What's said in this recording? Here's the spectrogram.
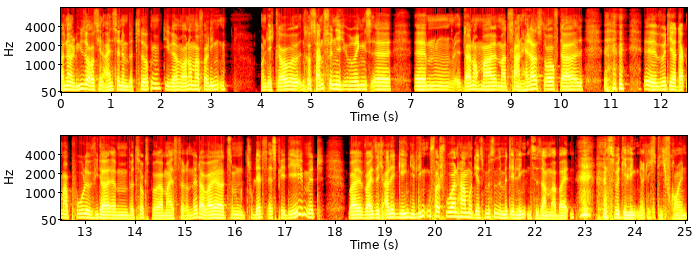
Analyse aus den einzelnen Bezirken, die werden wir auch nochmal verlinken. Und ich glaube, interessant finde ich übrigens, äh, ähm, da nochmal Marzahn-Hellersdorf, da äh, wird ja Dagmar Pohle wieder ähm, Bezirksbürgermeisterin. Ne? Da war ja zum, zuletzt SPD mit, weil, weil sich alle gegen die Linken verschworen haben und jetzt müssen sie mit den Linken zusammenarbeiten. Das wird die Linken richtig freuen,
